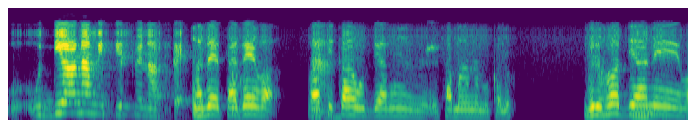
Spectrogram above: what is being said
उद्यानम् इत्यस्मिन् अर्थे। अదే तदेव। वाटिका उद्यानं समानं खलु। गृहोद्याने एव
